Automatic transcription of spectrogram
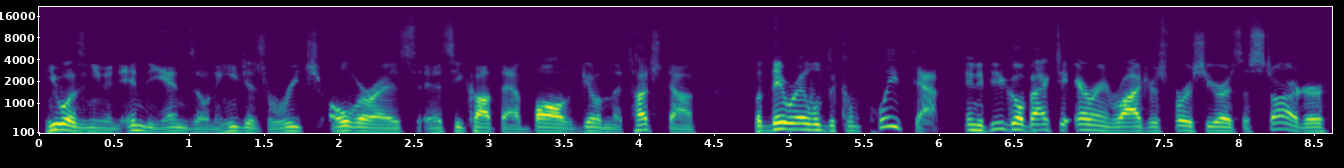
he mm-hmm. wasn't even in the end zone. And he just reached over as, as he caught that ball to give him the touchdown. But they were able to complete that. And if you go back to Aaron Rodgers' first year as a starter,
